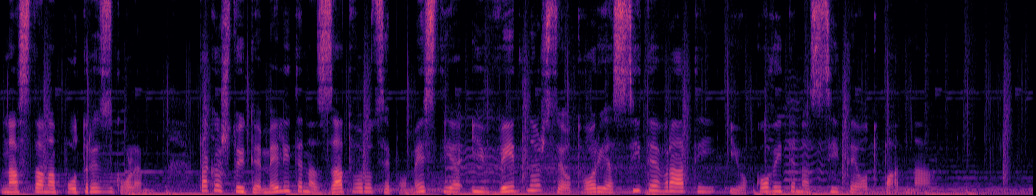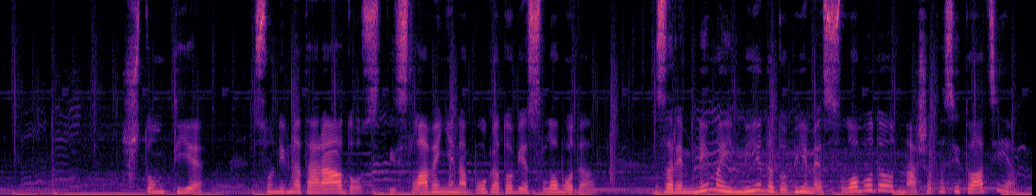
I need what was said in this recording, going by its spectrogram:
настана потрес голем, така што и темелите на затворот се поместија и веднаш се отворија сите врати и оковите на сите отпаднаа. Штом тие, со нивната радост и славење на Бога добие слобода, зарем нема и ние да добиеме слобода од нашата ситуација?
